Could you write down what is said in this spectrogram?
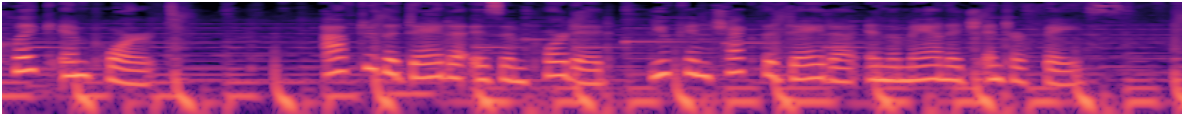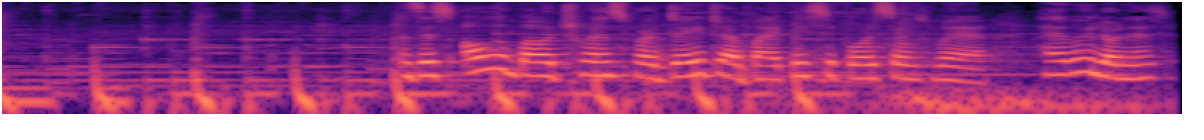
Click Import. After the data is imported, you can check the data in the Manage interface. That's all about transfer data by PC port software. Have you learned it?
